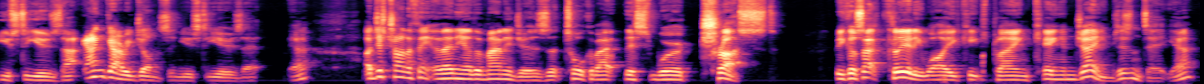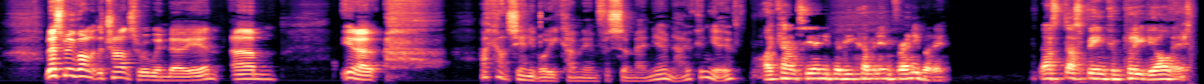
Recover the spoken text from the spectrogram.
used to use that, and Gary Johnson used to use it. Yeah. I'm just trying to think of any other managers that talk about this word trust, because that's clearly why he keeps playing King and James, isn't it? Yeah. Let's move on at the transfer window, Ian. Um, you know, I can't see anybody coming in for Semenyo now, can you? I can't see anybody coming in for anybody. That's that's being completely honest.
